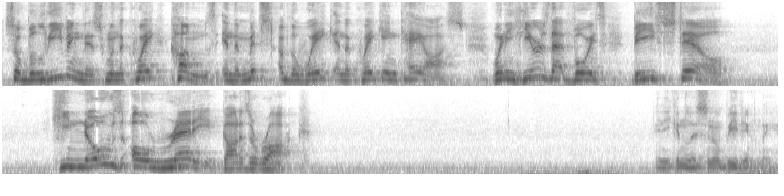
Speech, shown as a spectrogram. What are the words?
So, believing this, when the quake comes in the midst of the wake and the quaking chaos, when he hears that voice, be still, he knows already God is a rock. And he can listen obediently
